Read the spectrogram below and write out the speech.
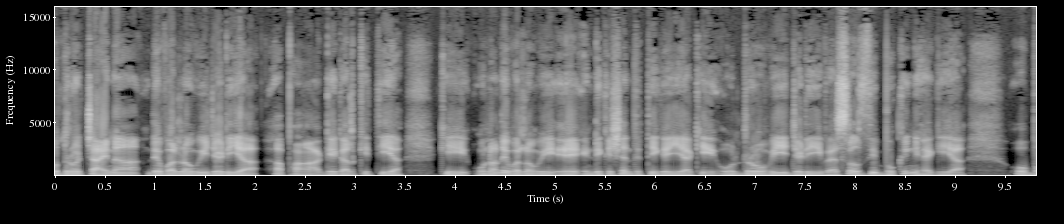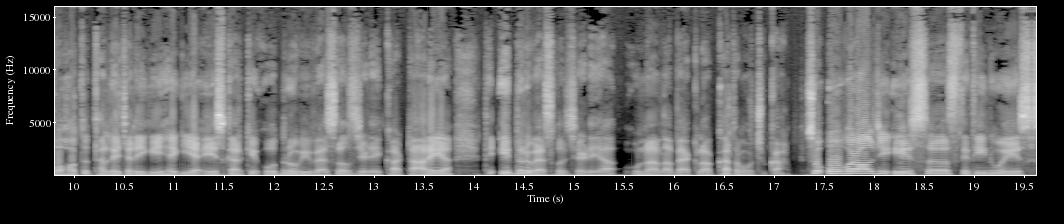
ਉਧਰੋਂ ਚਾਈਨਾ ਦੇ ਵੱਲੋਂ ਵੀ ਜਿਹੜੀ ਆ, ਆਪਾਂ ਅੱਗੇ ਗੱਲ ਕੀਤੀ ਆ ਕਿ ਉਹਨਾਂ ਦੇ ਵੱਲੋਂ ਵੀ ਇਹ ਇੰਡੀਕੇਸ਼ਨ ਦਿੱਤੀ ਗਈ ਆ ਕਿ ਉਧਰੋਂ ਵੀ ਜਿਹੜੀ ਵੈਸਲਸ ਦੀ ਬੁਕਿੰਗ ਹੈਗੀ ਆ ਉਹ ਬਹੁਤ ਥੱਲੇ ਚਲੀ ਗਈ ਹੈਗੀ ਆ, ਇਸ ਕਰਕੇ ਉਧਰੋਂ ਵੀ ਵੈਸਲਸ ਜਿਹੜੇ ਘਟ ਆ ਰਹੇ ਆ ਤੇ ਇਧਰ ਵੈਸਲਸ ਜਿਹੜੇ ਆ, ਉਹਨਾਂ ਦਾ ਬੈਕਲੌਗ ਖਤਮ ਹੋ ਚੁੱਕਾ। ਸੋ ਓਵਰਆਲ ਜੀ ਇਸ ਸਥਿਤੀ ਨੂੰ, ਇਸ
